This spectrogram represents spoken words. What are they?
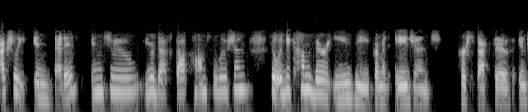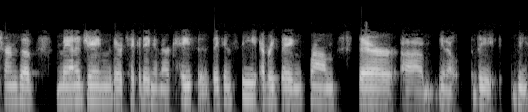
actually embedded into your desk.com solution. So it becomes very easy from an agent perspective in terms of managing their ticketing and their cases. They can see everything from their, um, you know, the the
